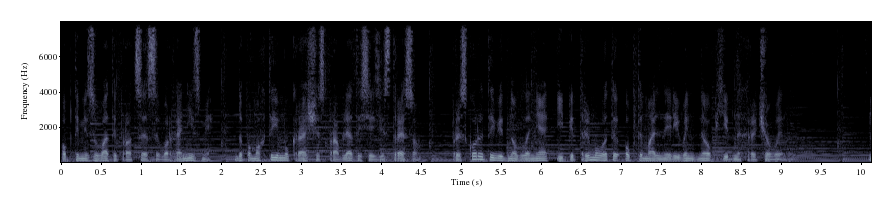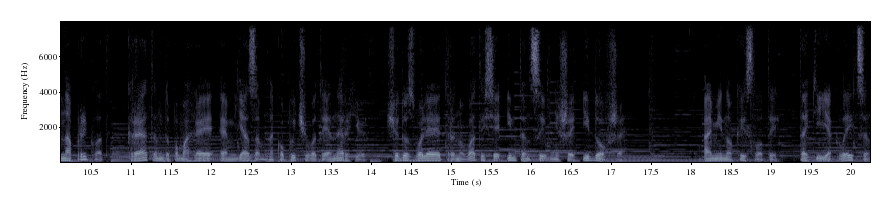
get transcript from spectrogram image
оптимізувати процеси в організмі, допомогти йому краще справлятися зі стресом, прискорити відновлення і підтримувати оптимальний рівень необхідних речовин. Наприклад, креатин допомагає м'язам накопичувати енергію, що дозволяє тренуватися інтенсивніше і довше. Амінокислоти, такі як лейцин,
